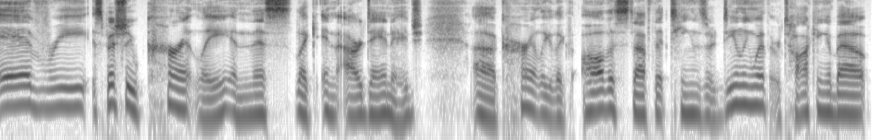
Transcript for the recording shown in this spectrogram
every especially currently in this like in our day and age uh currently like all the stuff that teens are dealing with or talking about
